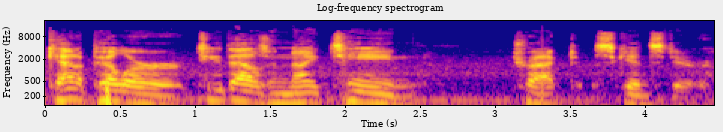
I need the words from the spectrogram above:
Caterpillar 2019 tracked skid steer.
